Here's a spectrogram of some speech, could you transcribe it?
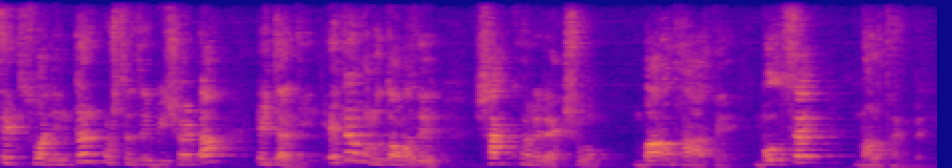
সেক্সুয়াল ইন্টারকোর্সের যে বিষয়টা, এটা দিয়ে। এটা মূলত আমাদের সাক্ষণের একশো বারো ধারাতে বলছে। ভালো থাকবেন।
